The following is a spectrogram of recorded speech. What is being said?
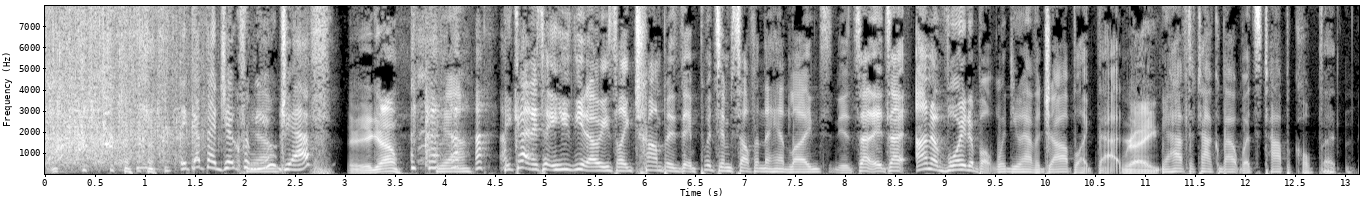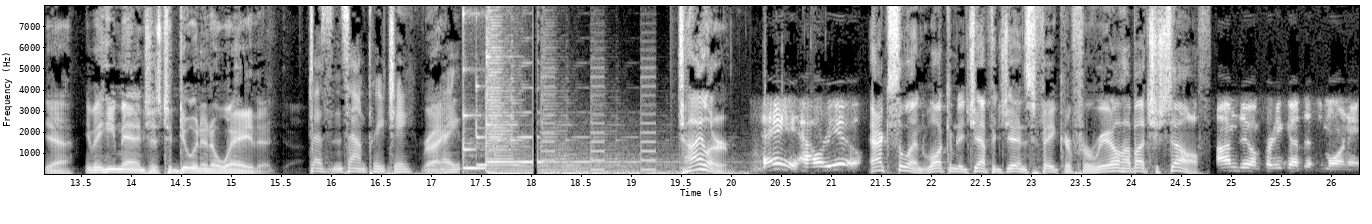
They got that joke from you, Jeff. There you go. yeah, he kind of say he, you know, he's like Trump. Is it puts himself in the headlines. It's uh, it's uh, unavoidable when you have a job like that. Right. You have to talk about what's topical, but Yeah. He he manages to do it in a way that, doesn't sound preachy. Right. Tyler, Hey, how are you? excellent. Welcome to Jeff and Jen's Faker for Real. How about yourself? I'm doing pretty good this morning.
